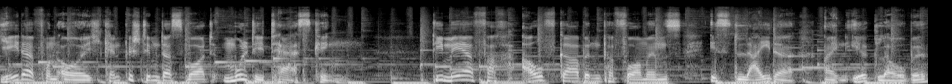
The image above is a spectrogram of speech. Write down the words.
Jeder von euch kennt bestimmt das Wort Multitasking. Die Mehrfachaufgaben-Performance ist leider ein Irrglaube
